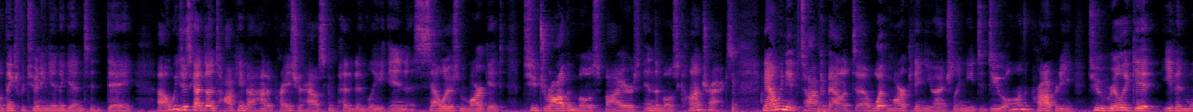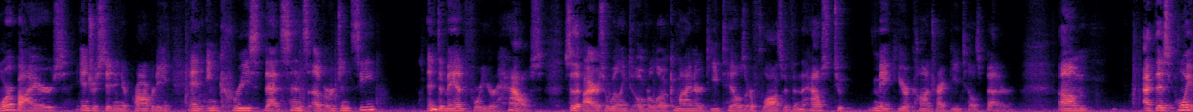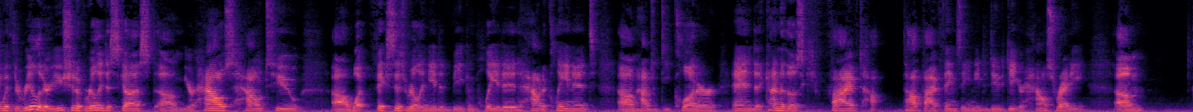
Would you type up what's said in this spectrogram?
everyone. Thanks for tuning in again today. Uh, we just got done talking about how to price your house competitively in a seller's market to draw the most buyers and the most contracts. Now we need to talk about uh, what marketing you actually need to do on the property to really get even more buyers interested in your property and increase that sense of urgency and demand for your house so that buyers are willing to overlook minor details or flaws within the house to make your contract details better. Um, at this point with your realtor, you should have really discussed um, your house, how to, uh, what fixes really needed to be completed, how to clean it, um, how to declutter, and kind of those five top top five things that you need to do to get your house ready. Um,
